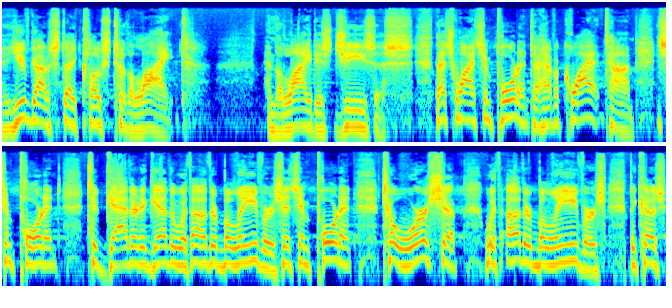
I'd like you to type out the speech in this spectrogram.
you've got to stay close to the light and the light is Jesus. That's why it's important to have a quiet time. It's important to gather together with other believers. It's important to worship with other believers because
